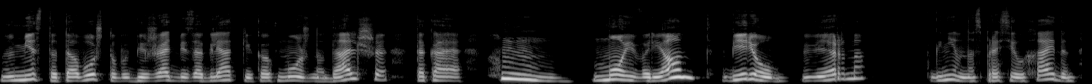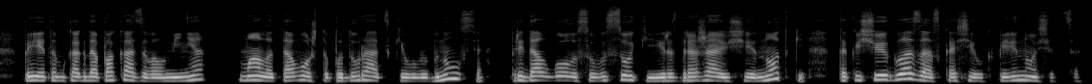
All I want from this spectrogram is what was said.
вместо того, чтобы бежать без оглядки как можно дальше, такая «Хм, мой вариант берем, верно?» Гневно спросил Хайден, при этом, когда показывал меня, мало того, что по-дурацки улыбнулся, придал голосу высокие и раздражающие нотки, так еще и глаза скосил к переносице.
